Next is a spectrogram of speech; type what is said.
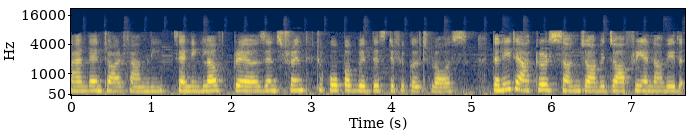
and the entire family, sending love, prayers, and strength to cope up with this difficult loss. The late actor's son Javed Jafri and Naved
